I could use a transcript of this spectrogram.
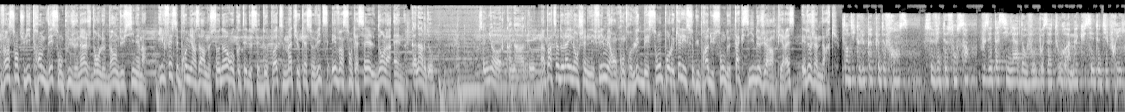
Vincent Tully trempe dès son plus jeune âge dans le bain du cinéma. Il fait ses premières armes sonores aux côtés de ses deux potes Mathieu Kassovitz et Vincent Cassel dans La haine. Canardo. Canardo. À partir de là, il enchaîne les films et rencontre Luc Besson pour lequel il s'occupera du son de Taxi de Gérard Pires et de Jeanne d'Arc. Tandis que le peuple de France se vide de son sang, vous êtes assis là dans vos beaux atours à m'accuser de duperie,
